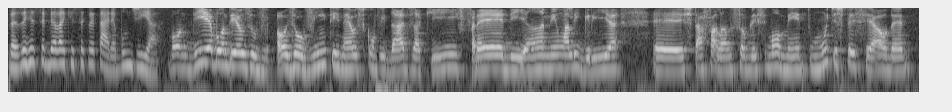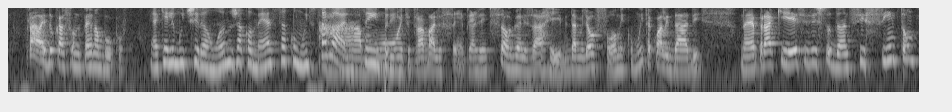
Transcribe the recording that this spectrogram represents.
Prazer recebê-la aqui, secretária secretária. Bom dia. Bom dia, bom dia aos, aos ouvintes, né, os convidados aqui, Fred, Anne, uma alegria é, estar falando sobre esse momento muito especial né, para a educação de Pernambuco. É aquele mutirão. O ano já começa com muito trabalho, ah, sempre. Muito trabalho sempre. A gente precisa organizar a rede da melhor forma e com muita qualidade, né, para que esses estudantes se sintam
